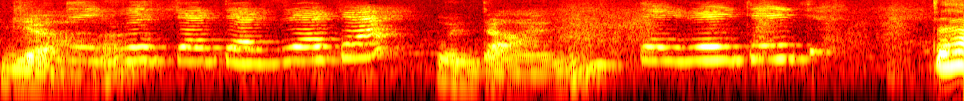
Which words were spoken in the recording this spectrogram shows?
Ja. Und dann? จ้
